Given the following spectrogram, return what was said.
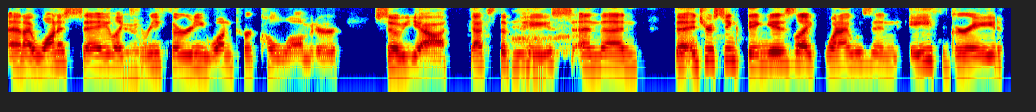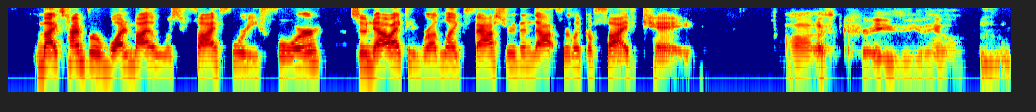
and i want to say like Damn. 331 per kilometer. So yeah that's the pace and then the interesting thing is like when i was in eighth grade my time for one mile was 544 so now i could run like faster than that for like a 5k Ah, that's crazy. Damn. Mhm.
